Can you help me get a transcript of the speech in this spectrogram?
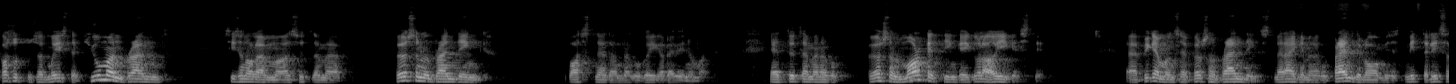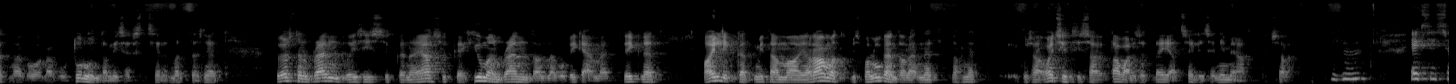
kasutusel mõisted human brand, siis on olemas, ütleme, personal branding, vast need on nagu kõige levinumad. et ütleme nagu personal marketing ei kõla õigesti. pigem on see personal branding, sest me räägime nagu brändi loomisest, mitte lihtsalt nagu, nagu turundamisest selles mõttes, nii et personal brand või siis niisugune jah, niisugune human brand on nagu pigem, et kõik need allikad, mida ma ja raamatud, mis ma lugenud olen, need noh, need, kui sa otsid, siis sa tavaliselt leiad sellise nime alt, eks ole mm. -hmm. ehk siis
